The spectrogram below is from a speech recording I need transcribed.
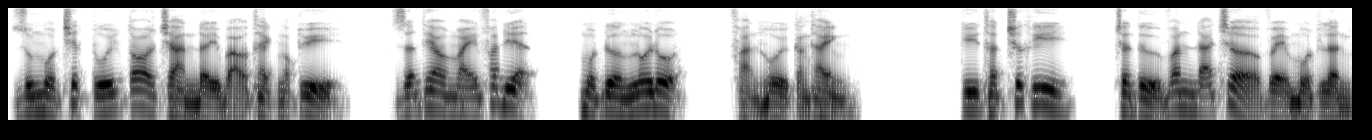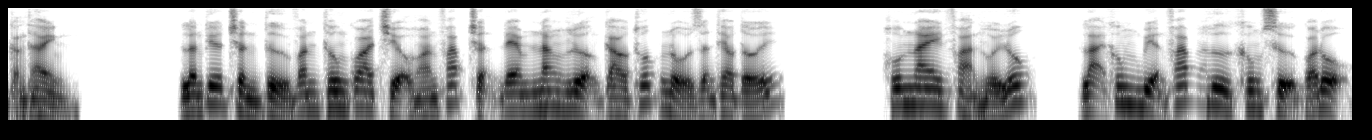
dùng một chiếc túi to tràn đầy bảo thạch ngọc thủy, dẫn theo máy phát điện, một đường lôi đột, phản hồi càng thành. Kỳ thật trước khi, trần tử văn đã trở về một lần càng thành lần kia trần tử văn thông qua triệu hoán pháp trận đem năng lượng cao thuốc nổ dẫn theo tới. Hôm nay phản hồi lúc, lại không biện pháp hư không sự quá độ,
